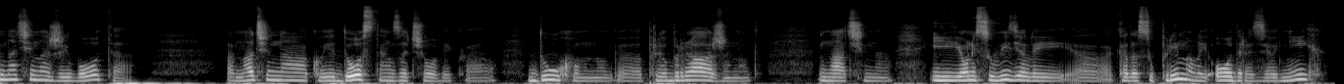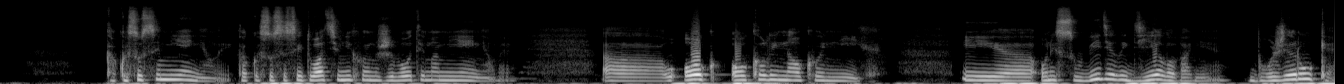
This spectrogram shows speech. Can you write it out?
načina života, načina koji je dostojan za čovjeka, duhovnog, preobraženog načina. I oni su vidjeli kada su primali odraze od njih, kako su se mijenjali, kako su se situacije u njihovim životima mijenjale. U okolina oko njih. I oni su vidjeli djelovanje Božje ruke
